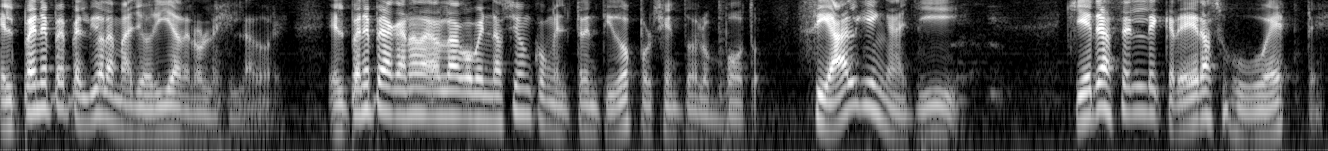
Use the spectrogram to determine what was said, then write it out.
El PNP perdió la mayoría de los legisladores. El PNP ha ganado la gobernación con el 32% de los votos. Si alguien allí quiere hacerle creer a sus huestes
